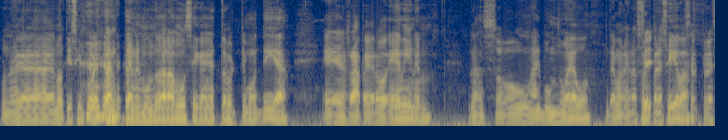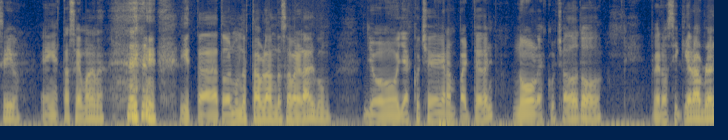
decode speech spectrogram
una gran noticia importante en el mundo de la música en estos últimos días, el rapero Eminem lanzó un álbum nuevo de manera sorpresiva. sorpresiva. En esta semana. y está, todo el mundo está hablando sobre el álbum. Yo ya escuché gran parte de él, no lo he escuchado todo, pero sí quiero hablar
